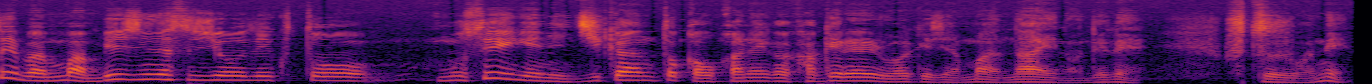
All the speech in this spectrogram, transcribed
例えばまあビジネス上でいくと無制限に時間とかお金がかけられるわけじゃまあないのでね普通はね。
